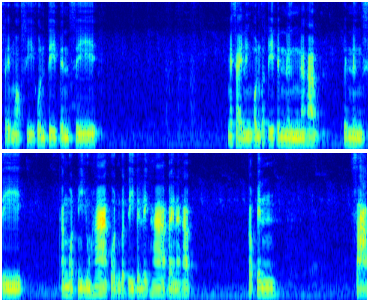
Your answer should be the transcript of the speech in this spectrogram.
ใส่หมวกสี่คนตีเป็นสี่ไม่ใส่หนึ่งคนก็ตีเป็นหนึ่งนะครับ เป็นหนึ่งสี่ ทั้งหมดมีอยู่ห้าคนก็ตีเป็นเลขห้าไปนะครับ ก็เป็นสาม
